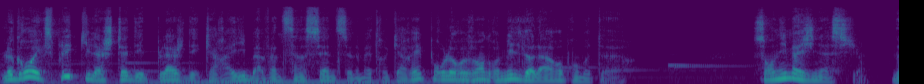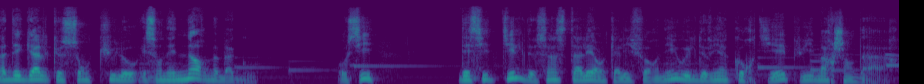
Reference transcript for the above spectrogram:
Le gros explique qu'il achetait des plages des Caraïbes à 25 cents le mètre carré pour le revendre 1000 dollars au promoteur. Son imagination n'a d'égal que son culot et son énorme bagou. Aussi, décide-t-il de s'installer en Californie où il devient courtier puis marchand d'art.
